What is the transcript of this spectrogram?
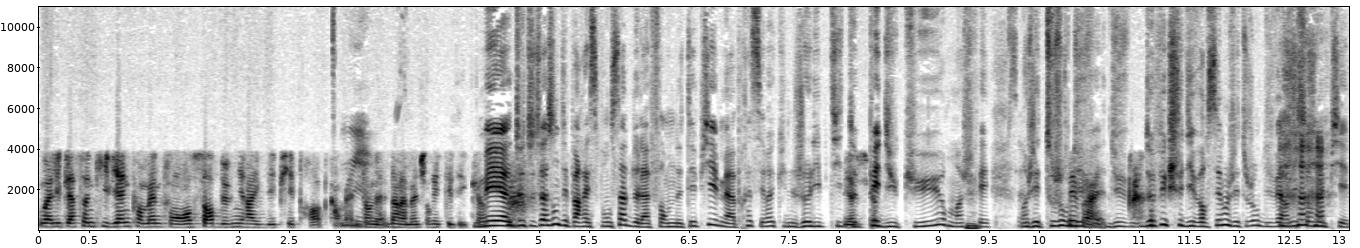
ouais, les personnes qui viennent quand même font en sorte de venir avec des pieds propres quand même, Oui. dans, la, dans la majorité des cas. Mais euh, de toute façon, t'es pas responsable de la forme de tes pieds. Mais après, c'est vrai qu'une jolie petite Bien pédicure. Moi, je Mm. fais. Moi, j'ai toujours du, Depuis que je suis divorcée, moi, j'ai toujours du vernis sur mes pieds.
